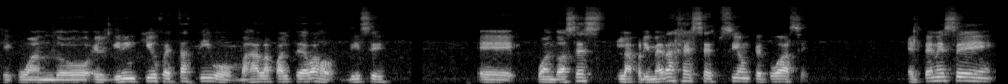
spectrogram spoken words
que cuando el Green Cube está activo, vas a la parte de abajo, dice, eh, cuando haces la primera recepción que tú haces, el TNC,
